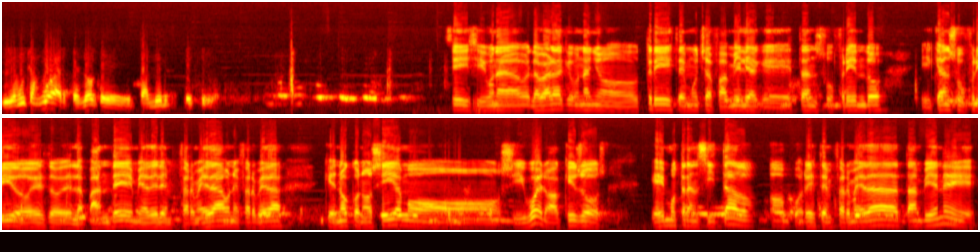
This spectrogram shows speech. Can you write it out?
y de muchas muertes, ¿no? Que también es Sí, sí, una, la verdad que un año triste, hay muchas familias que están sufriendo y que han sufrido esto de la pandemia, de la enfermedad, una enfermedad que no conocíamos y bueno, aquellos que hemos transitado por esta enfermedad también, eh,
